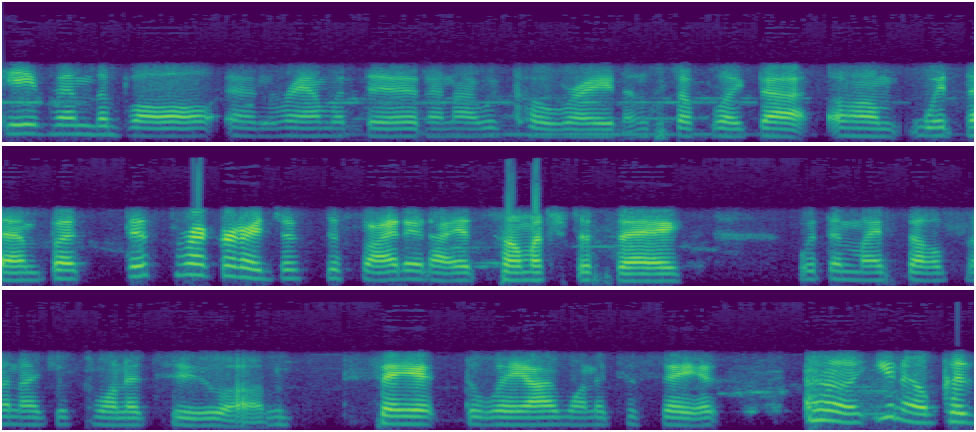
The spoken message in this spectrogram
gave them the ball and ran with it, and I would co-write and stuff like that um with them. But this record, I just decided I had so much to say within myself, and I just wanted to um say it the way I wanted to say it you know, because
